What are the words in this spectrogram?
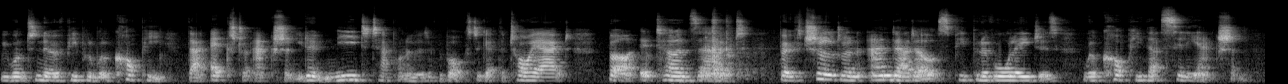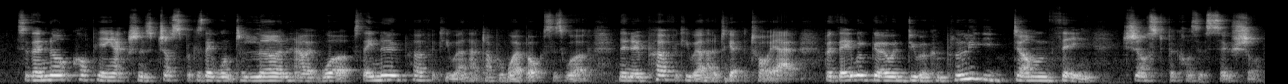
we want to know if people will copy that extra action. You don't need to tap on a lid of the box to get the toy out, but it turns out both children and adults, people of all ages, will copy that silly action. So they're not copying actions just because they want to learn how it works. They know perfectly well how Tupperware boxes work. They know perfectly well how to get the toy out. But they will go and do a completely dumb thing just because it's social.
